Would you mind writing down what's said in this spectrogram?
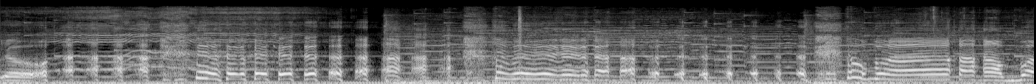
Yo. ஐயோ அம்மா அம்மா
